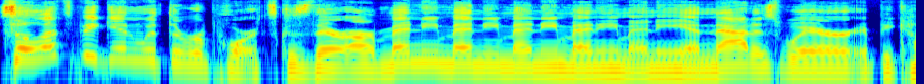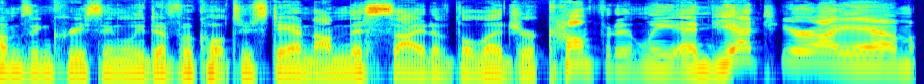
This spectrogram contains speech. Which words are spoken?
So let's begin with the reports because there are many, many, many, many, many, and that is where it becomes increasingly difficult to stand on this side of the ledger confidently. And yet here I am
